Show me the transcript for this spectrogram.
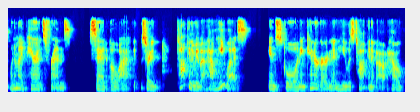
one of my parents' friends said, "Oh, I started talking to me about how he was in school and in kindergarten, and he was talking about how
